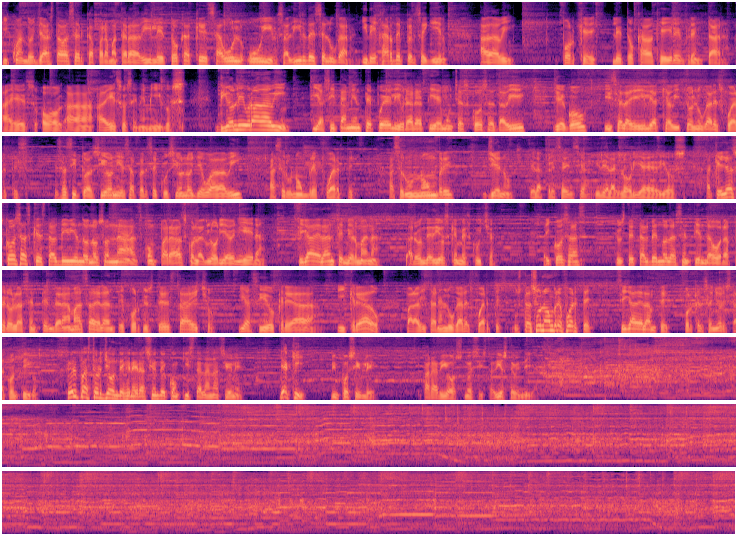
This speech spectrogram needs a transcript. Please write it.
Y cuando ya estaba cerca para matar a David, le toca que Saúl huir, salir de ese lugar y dejar de perseguir a David, porque le tocaba que ir a enfrentar a, eso, a, a esos enemigos. Dios libró a David y así también te puede librar a ti de muchas cosas. David llegó, dice la Biblia, que habitó en lugares fuertes. Esa situación y esa persecución lo llevó a David a ser un hombre fuerte, a ser un hombre lleno de la presencia y de la gloria de Dios. Aquellas cosas que estás viviendo no son nada comparadas con la gloria venidera. Siga adelante, mi hermana, varón de Dios que me escucha. Hay cosas que usted tal vez no las entienda ahora, pero las entenderá más adelante, porque usted está hecho y ha sido creada y creado para habitar en lugares fuertes. Usted es un hombre fuerte. Siga adelante, porque el Señor está contigo. Soy el pastor John de Generación de Conquista de las Naciones. Y aquí, lo imposible para Dios no existe. Dios te bendiga.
